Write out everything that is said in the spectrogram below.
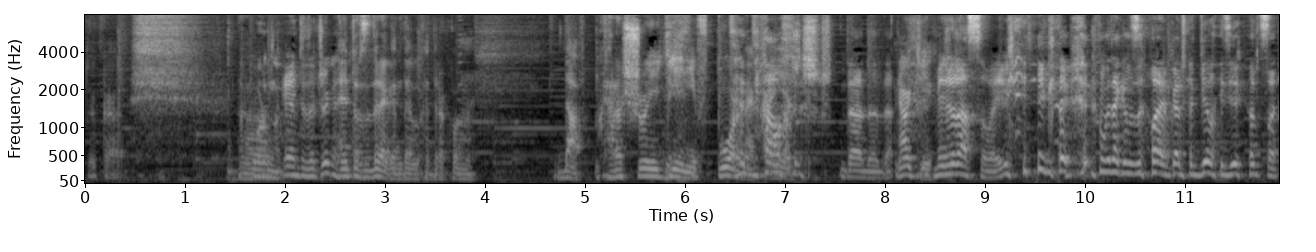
только... э, Порно. Enter the Dragon? Enter the Dragon, да, выход дракона. Да, хорошо, Евгений, в порно, Да, конечно. Да, да, да. Окей. Межрасовый. Мы так и называем, когда белый дерется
